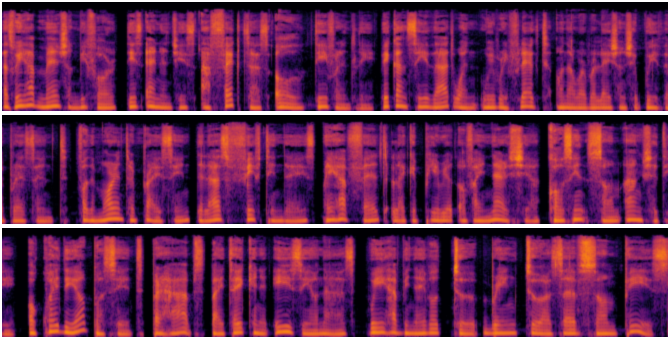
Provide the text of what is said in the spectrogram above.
As we have mentioned before, these energies affect us all differently. We can see that when we reflect on our relationship with the present. For the more enterprising, the last 15 days may have felt like a period of inertia, causing some anxiety. Or quite the opposite. Perhaps by taking it easy on us, we have been able to bring to ourselves some peace.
